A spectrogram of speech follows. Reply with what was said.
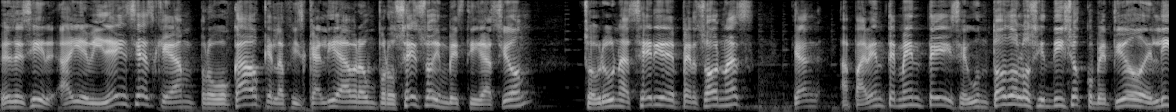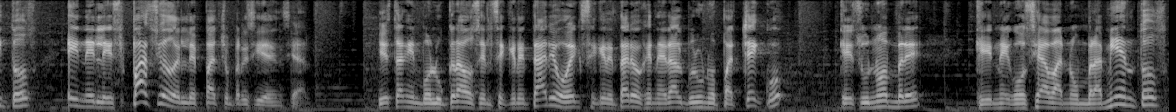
Es decir, hay evidencias que han provocado que la Fiscalía abra un proceso de investigación sobre una serie de personas que han aparentemente y según todos los indicios cometido delitos en el espacio del despacho presidencial y están involucrados el secretario o ex secretario general Bruno Pacheco, que es un hombre que negociaba nombramientos,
